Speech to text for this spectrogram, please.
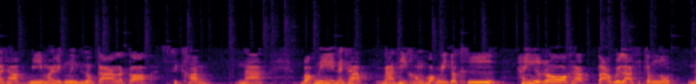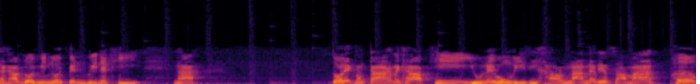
นะครับ มีหมายเลขหนึ่งตรงกลางแล้วก็ second นะ บล็อกนี้นะครับหน้าที่ของบล็อกนี้ก็คือ ให้รอครับตามเวลาที่กำหนดนะครับ โดยมีหน่วยเป็นวินาทีนะตัวเลขตรงกลางนะครับ ที่อยู่ในวงรีสีขาวนั้นนักเรียนสามารถเพิ่ม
